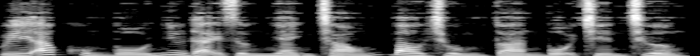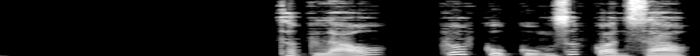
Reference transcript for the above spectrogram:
uy áp khủng bố như đại dương nhanh chóng bao trùm toàn bộ chiến trường. Thập lão, rốt cục cũng rất quan sao.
